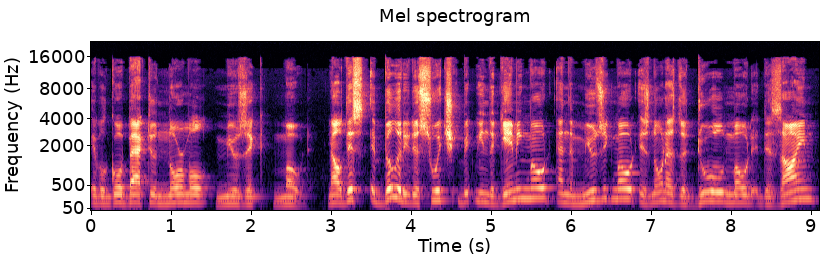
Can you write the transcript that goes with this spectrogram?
it will go back to normal music mode. Now this ability to switch between the gaming mode and the music mode is known as the dual mode design.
